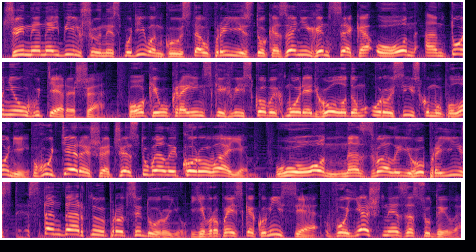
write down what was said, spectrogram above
Чи не найбільшою несподіванкою став приїзд до Казані генсека ООН Антоніо Гутереша. Поки українських військових морять голодом у російському полоні, Гутереша частували короваєм. У ООН назвали його приїзд стандартною процедурою. Європейська комісія вояж не засудила.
